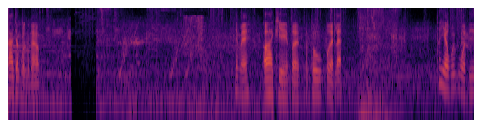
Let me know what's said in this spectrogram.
น่าจะหมดแล้วนะครับใช่ไหมเออโอเคเปิดประตูเปิดแล้วถ้ายังไม่หมดนี่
